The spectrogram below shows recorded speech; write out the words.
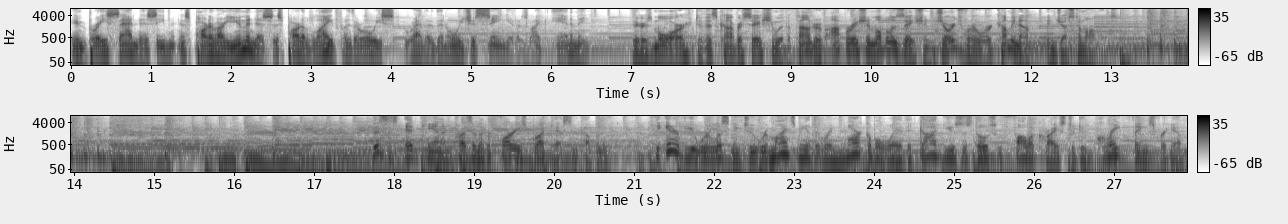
embrace sadness, even as part of our humanness, as part of life, rather always rather than always just seeing it as like the enemy. There's more to this conversation with the founder of Operation Mobilization, George Verwer, coming up in just a moment. This is Ed Cannon, president of the Far East Broadcasting Company. The interview we're listening to reminds me of the remarkable way that God uses those who follow Christ to do great things for Him.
